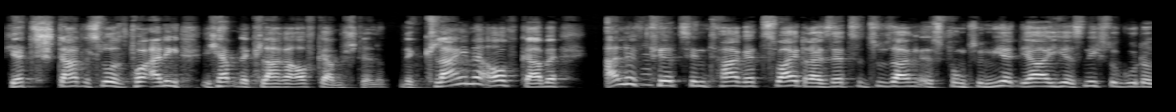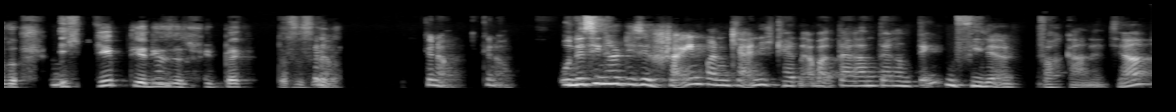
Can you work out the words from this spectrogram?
jetzt start es los. Vor allen Dingen, ich habe eine klare Aufgabenstellung. Eine kleine Aufgabe, alle 14 Tage zwei, drei Sätze zu sagen, es funktioniert, ja, hier ist nicht so gut oder so. Ich gebe dir dieses Feedback. Das ist genau. Genau, genau. Und es sind halt diese scheinbaren Kleinigkeiten, aber daran, daran denken viele einfach gar nicht, ja.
